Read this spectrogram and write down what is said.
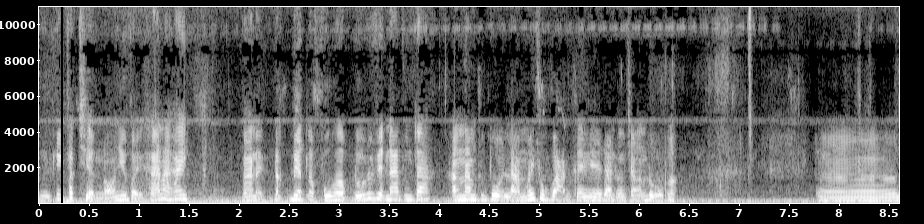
cái phát triển nó như vậy khá là hay. Và lại đặc biệt là phù hợp đối với Việt Nam chúng ta. Hàng năm chúng tôi làm mấy chục vạn cây đàn hương trắng Ấn Độ cơ uh, ờ,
